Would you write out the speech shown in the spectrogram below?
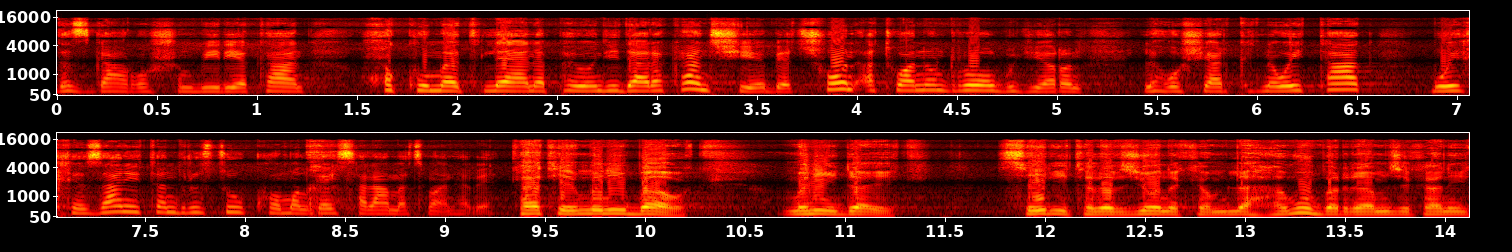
دەزگا ڕۆشنبیریەکان، حکومەت، لایەنە پەیوەندیدارەکان چیە بێت چۆن ئەتوانن ڕۆڵ بگێڕن لە هۆشیارکردنەوەی تاک بۆی خێزانی تەندروست و کۆمەڵگای سەلامەتمان هەبێ. کاتێ منی باوک منی دایک سەیری تەلەفزیۆن ئەکەم لە هەموو بەرنامجەکانی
